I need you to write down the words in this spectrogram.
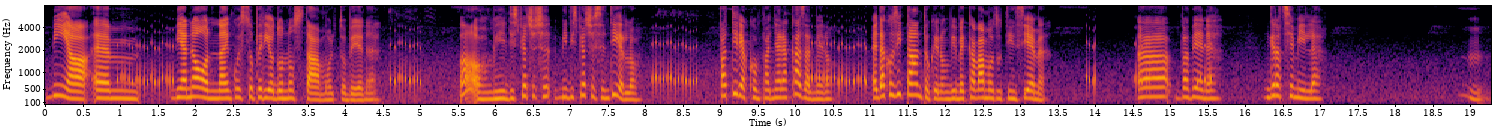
Mia, ehm, mia nonna in questo periodo non sta molto bene. Oh, mi dispiace, mi dispiace sentirlo. Fatti riaccompagnare a casa almeno. È da così tanto che non vi beccavamo tutti insieme. Uh, va bene. Grazie mille. Hmm.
